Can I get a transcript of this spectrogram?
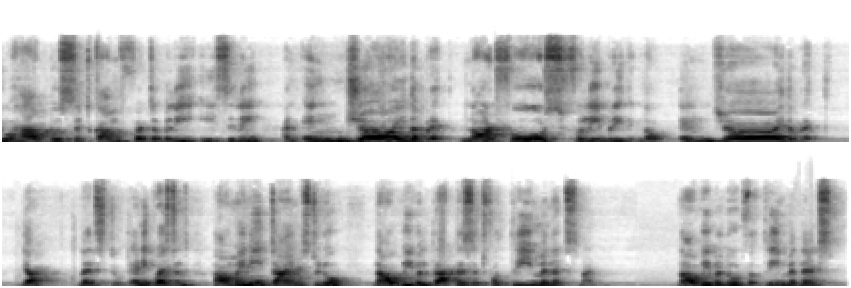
you have to sit comfortably, easily, and enjoy the breath. Not forcefully breathing. No, enjoy the breath. Yeah, let's do it. Any questions? How many times to do? Now we will practice it for three minutes, madam. Now we will do it for three minutes.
